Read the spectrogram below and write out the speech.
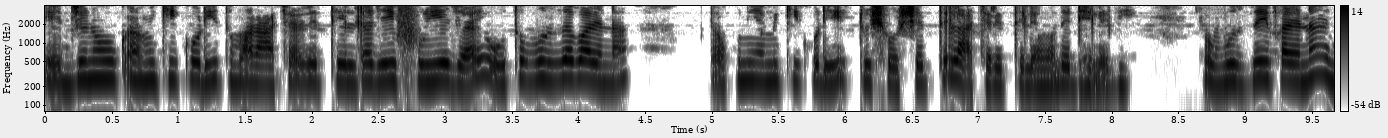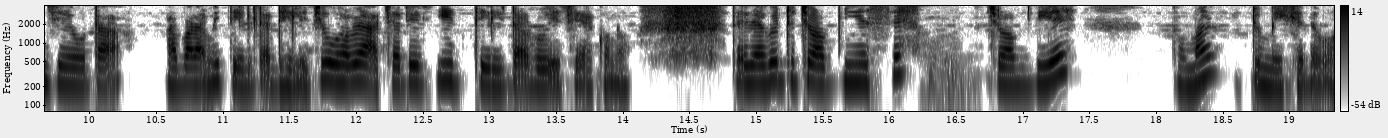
এর জন্য আমি কি করি? তোমার আচারের তেলটা যেই ফুরিয়ে যায়, ও তো বুঝতে পারে না তখনই আমি কি করি, একটু সর্ষের তেল, আচারের তেলের মধ্যে ঢেলে দিই। ও বুঝতেই পারে না যে ওটা আবার আমি তেলটা ঢেলেছি, ওভাবে আচারের আচারেরই তেলটা রয়েছে এখনও তাই দেখো একটু চপ নিয়ে এসছে, চপ দিয়ে তোমার একটু মেখে দেবো।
